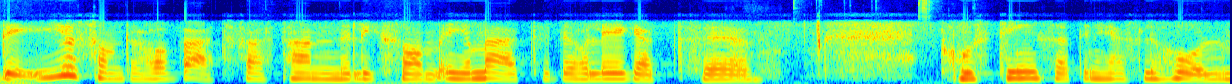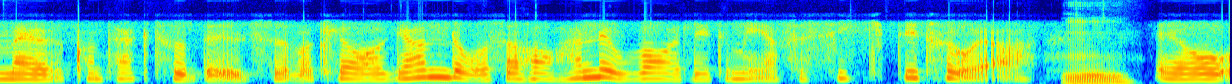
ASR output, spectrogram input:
det är ju som det har varit fast han liksom, i och med att det har legat eh, hos tingsrätten i Hässleholm med kontaktförbudsöverklagan då så har han nog varit lite mer försiktig tror jag. Eh, Och,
